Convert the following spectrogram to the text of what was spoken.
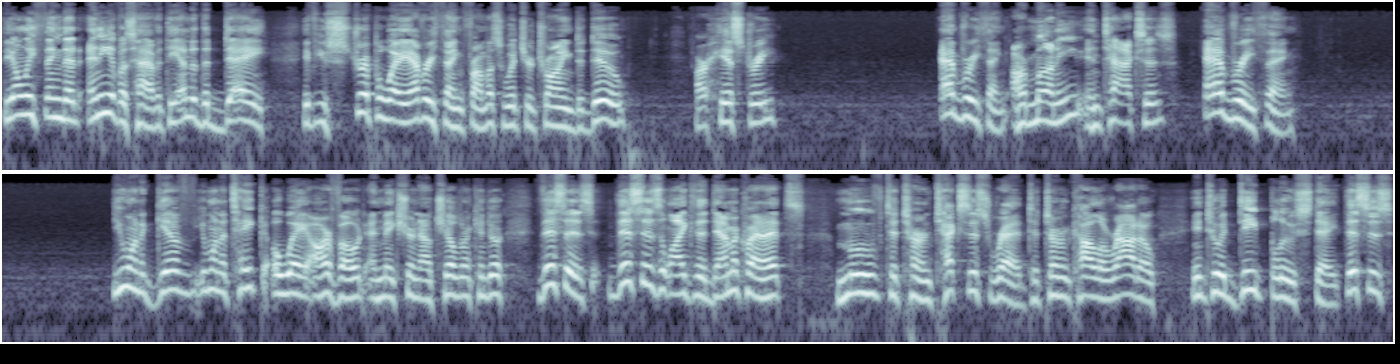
The only thing that any of us have at the end of the day, if you strip away everything from us, which you're trying to do, our history, everything, our money in taxes, everything, you want to give, you want to take away our vote and make sure now children can do it. This is, this is like the Democrats move to turn Texas red, to turn Colorado into a deep blue state. This is,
